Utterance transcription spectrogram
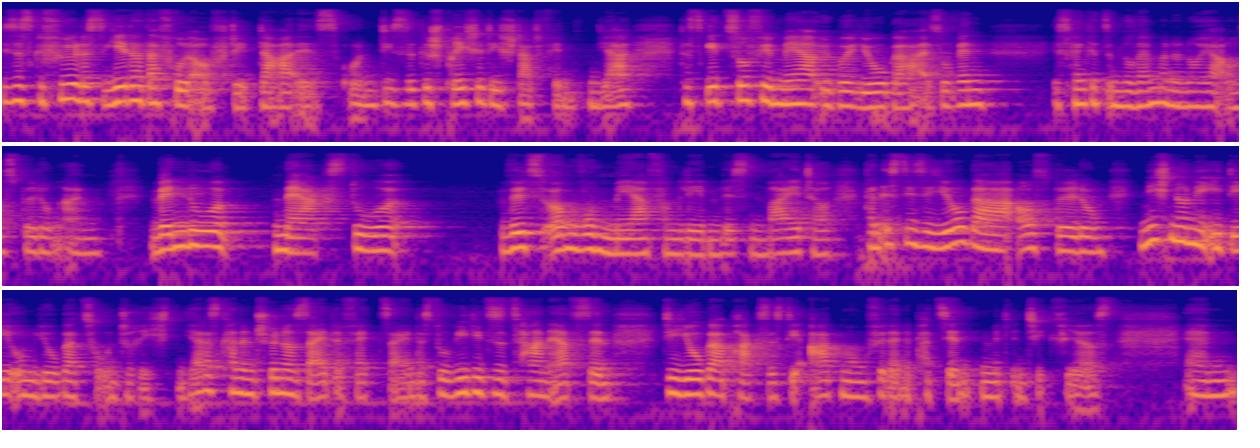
Dieses Gefühl, dass jeder da früh aufsteht, da ist. Und diese Gespräche, die stattfinden, ja, das geht so viel mehr über Yoga. Also wenn, es fängt jetzt im November eine neue Ausbildung an. Wenn du merkst, du willst irgendwo mehr vom Leben wissen, weiter, dann ist diese Yoga-Ausbildung nicht nur eine Idee, um Yoga zu unterrichten. Ja, das kann ein schöner Seiteffekt sein, dass du wie diese Zahnärztin die Yoga-Praxis, die Atmung für deine Patienten mit integrierst. Ähm,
